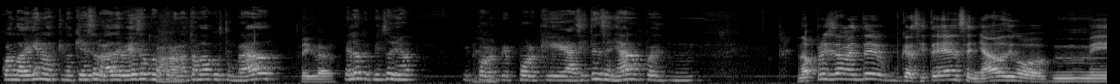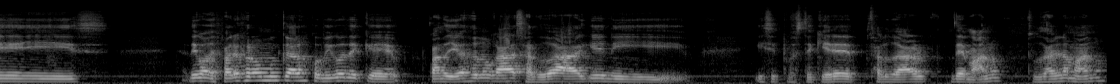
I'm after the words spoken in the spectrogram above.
cuando alguien nos, nos quiere saludar de beso, pues, porque no estamos acostumbrados. Sí, claro. Es lo que pienso yo. Y por- porque así te enseñaron, pues. mm, No precisamente que así te haya enseñado, digo, mis... Digo, mis padres fueron muy claros conmigo de que cuando llegas a un lugar saluda a alguien y... Y si pues te quiere saludar de mano, tú dale la mano.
